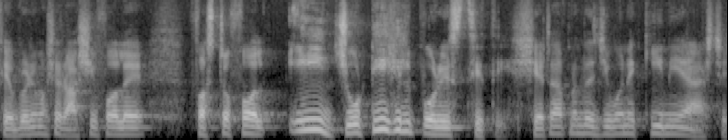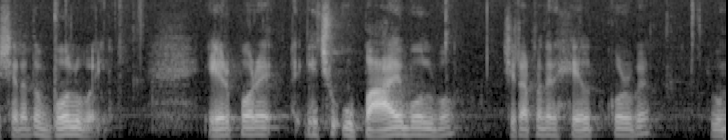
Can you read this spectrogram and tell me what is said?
ফেব্রুয়ারি মাসের রাশিফলে ফার্স্ট অফ অল এই জটিল পরিস্থিতি, সেটা আপনাদের জীবনে কী নিয়ে আসছে সেটা তো বলবই। এরপরে কিছু উপায় বলব, যেটা আপনাদের হেল্প করবে, এবং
